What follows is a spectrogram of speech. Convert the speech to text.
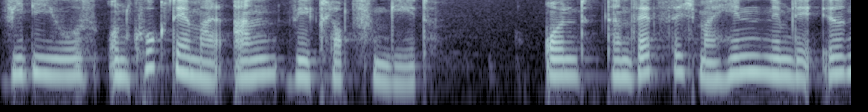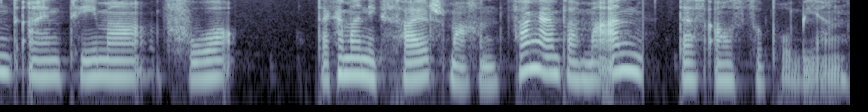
Videos und guck dir mal an, wie Klopfen geht. Und dann setz dich mal hin, nimm dir irgendein Thema vor. Da kann man nichts falsch machen. Fang einfach mal an, das auszuprobieren.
